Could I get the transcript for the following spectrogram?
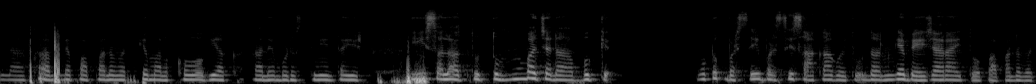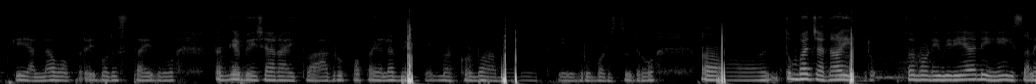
ಇಲ್ಲ. ಆಮೇಲೆ ಪಾಪ ನಮ್ಮ ಅದಕ್ಕೆ ಮಲ್ಕೋ ಹೋಗಿ, ಅಕ್ಕ, ನಾನೇ ಬಡಿಸ್ತೀನಿ ಅಂತ ಎಷ್ಟು, ಈ ಸಲ ಅಂತೂ ತುಂಬ ಜನ ಹಬ್ಬಕ್ಕೆ ಊಟಕ್ಕೆ ಬಡಿಸಿ ಬಡಿಸಿ ಸಾಕಾಗೋಯ್ತು. ನನಗೆ ಬೇಜಾರಾಯಿತು. ಪಾಪ ನಮ್ಮ ಅತ್ತಿಗೆ ಎಲ್ಲ ಒಬ್ಬರೇ ಬಡಿಸ್ತಾಯಿದ್ರು ನನಗೆ ಬೇಜಾರಾಯಿತು. ಆದರೂ ಪಾಪ ಎಲ್ಲ ಮೇಂಟೈನ್ ಮಾಡಿಕೊಂಡು ಅಮ್ಮನೂ ಅತ್ತಿಗೆ ಇಬ್ಬರು ಬಡಿಸಿದ್ರು. ತುಂಬ ಜನ ಇದ್ದರು ಸೊ ನೋಡಿ ಬಿರಿಯಾನಿ ಈ ಸಲ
